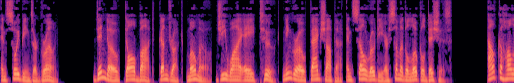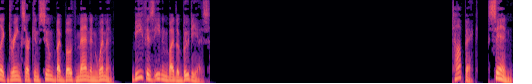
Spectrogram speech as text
and soybeans are grown. Dindo, dal bhat, gundruk, momo, gya tuk, ningro, fagshapa, and sel roti are some of the local dishes. Alcoholic drinks are consumed by both men and women. Beef is eaten by the Bhutias. Sindh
